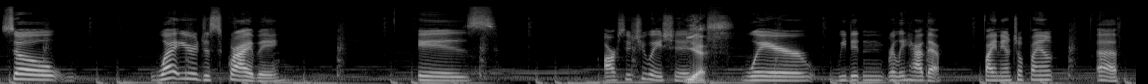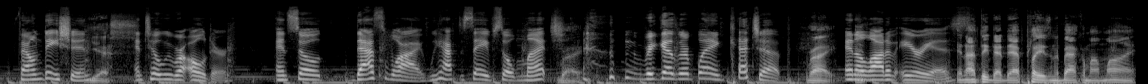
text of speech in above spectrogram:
So, what you're describing is our situation Yes. where we didn't really have that financial found, uh, foundation Yes. until we were older. And so that's why we have to save so much Right. because we're playing catch up Right. in a lot of areas. And I think that that plays in the back of my mind.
